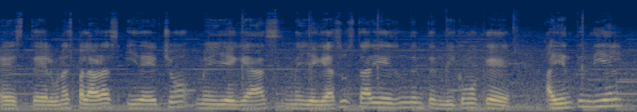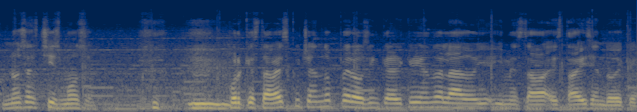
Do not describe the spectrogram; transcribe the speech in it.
este, algunas palabras y de hecho me llegué, a, me llegué a asustar y ahí es donde entendí como que, ahí entendí el no seas chismoso. Porque estaba escuchando, pero sin querer queriendo al lado y, me estaba, estaba diciendo de que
